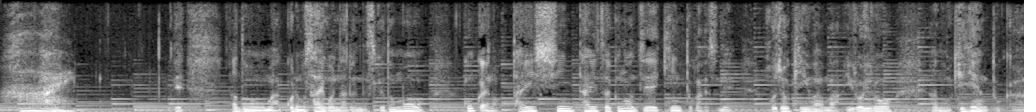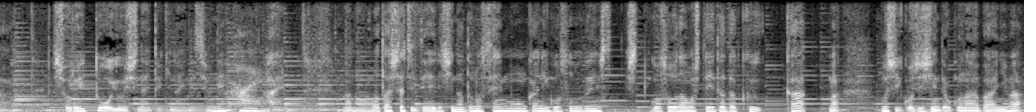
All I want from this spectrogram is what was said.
はい、であの、まあ、これも最後になるんですけども今回の耐震対策の税金とかですね補助金はまあいろいろあの期限とか書類等を用意しないといけないんですよね。はい、はい私たち税理士などの専門家にご相談しご相談をしていただくか、まあ、もしご自身で行う場合には、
